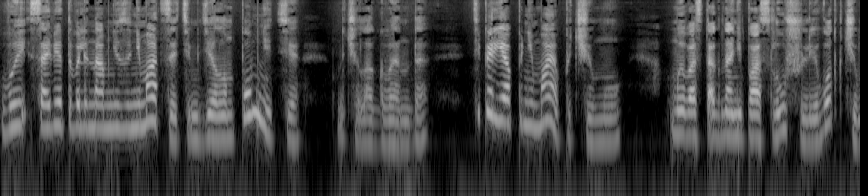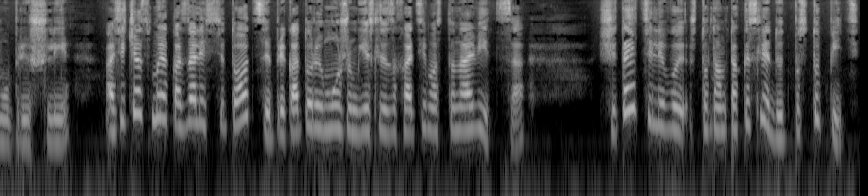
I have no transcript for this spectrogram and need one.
«Вы советовали нам не заниматься этим делом, помните?» — начала Гвенда. «Теперь я понимаю, почему. Мы вас тогда не послушали, вот к чему пришли. А сейчас мы оказались в ситуации, при которой можем, если захотим, остановиться. Считаете ли вы, что нам так и следует поступить?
